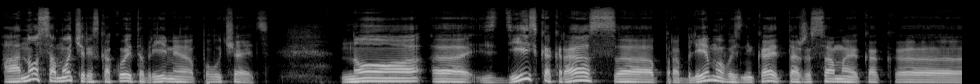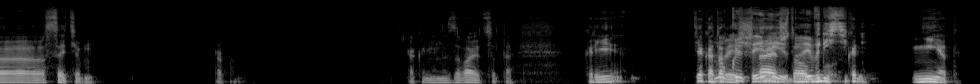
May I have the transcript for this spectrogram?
а оно само через какое-то время получается. Но э, здесь как раз э, проблема возникает та же самая, как э, с этим. Как, как они называются-то? Кри... Те, ну, которые ну, критерии, считают, что... Да, эвристики. Нет.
